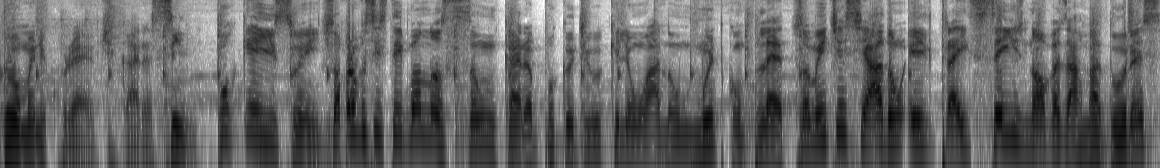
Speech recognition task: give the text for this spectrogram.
do Minecraft, cara. Sim, por que isso, Andy? Só pra vocês terem uma noção, cara, porque eu digo que ele é um addon muito completo. Somente esse addon, ele traz 6 novas armaduras,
